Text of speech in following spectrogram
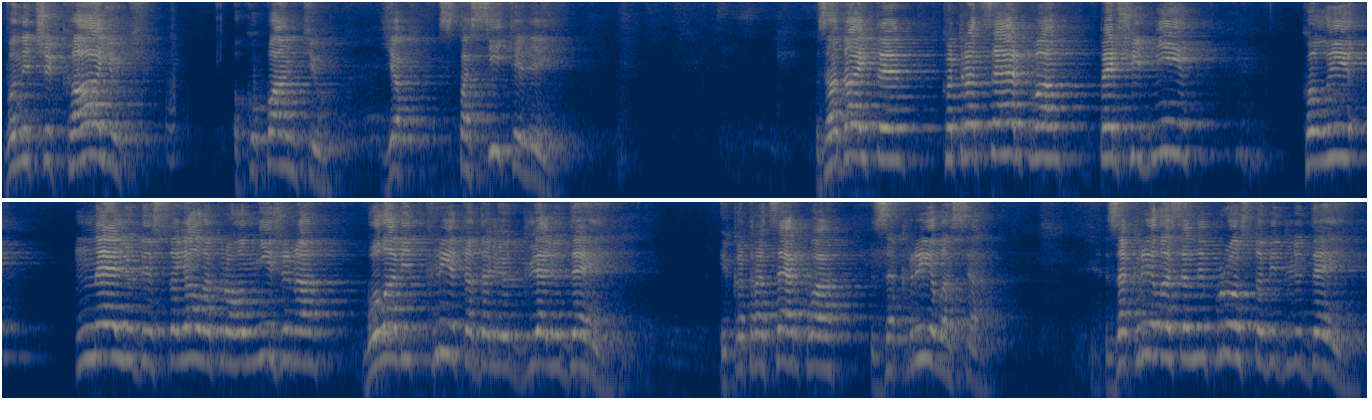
вони чекають окупантів як спасителей. Згадайте, котра церква в перші дні, коли нелюди стояли кругом Ніжина, була відкрита для людей. І котра церква закрилася. Закрилася не просто від людей,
